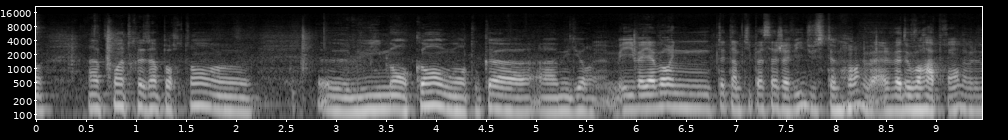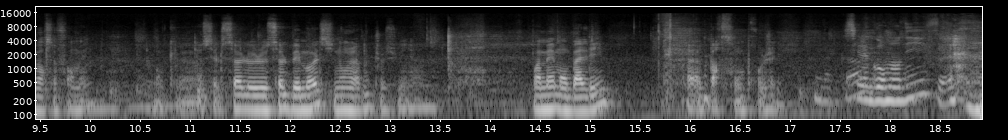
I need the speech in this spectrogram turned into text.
euh, un point très important lui manquant ou en tout cas à, améliorer. Mais il va y avoir peut-être un petit passage à vide justement, elle va, devoir apprendre, elle va devoir se former. Donc euh, c'est le seul, le seul bémol, sinon j'avoue que je suis euh, moi-même emballé par son projet. C'est la gourmandise.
